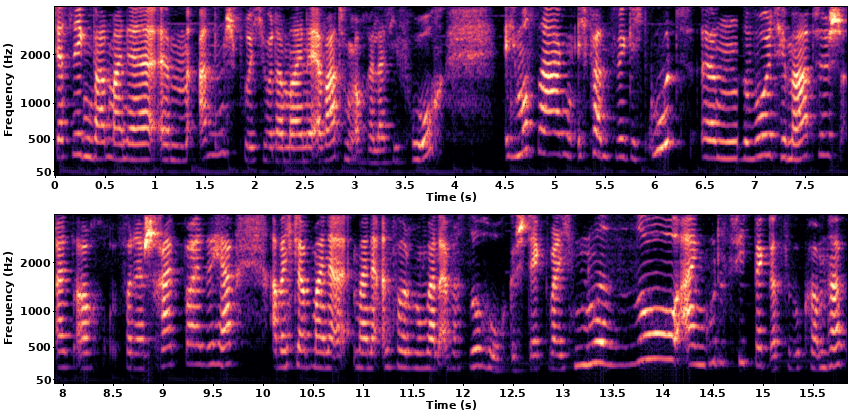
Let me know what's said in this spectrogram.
Deswegen waren meine ähm, Ansprüche oder meine Erwartungen auch relativ hoch. Ich muss sagen, ich fand es wirklich gut, ähm, sowohl thematisch als auch von der Schreibweise her. Aber ich glaube, meine, meine Anforderungen waren einfach so hoch gesteckt, weil ich nur so ein gutes Feedback dazu bekommen habe,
